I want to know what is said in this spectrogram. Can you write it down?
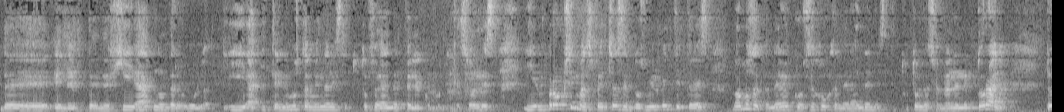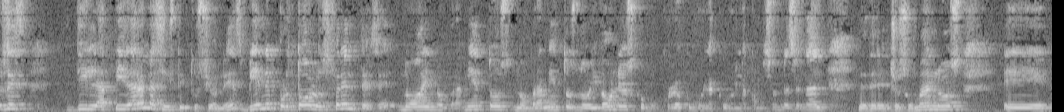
de, Ener- de Energía, ¿no? de y, a- y tenemos también al Instituto Federal de Telecomunicaciones. Y en próximas fechas, en 2023, vamos a tener el Consejo General del Instituto Nacional Electoral. Entonces, dilapidar a las instituciones viene por todos los frentes. ¿eh? No hay nombramientos, nombramientos no idóneos, como ocurrió como la, con la Comisión Nacional de Derechos Humanos. eh,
